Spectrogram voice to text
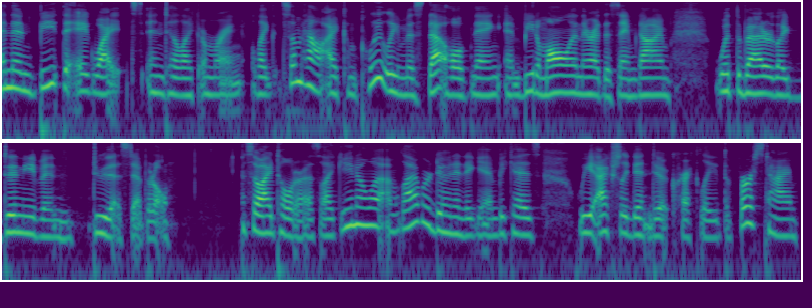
and then beat the egg whites into like a meringue. Like somehow I completely missed that whole thing and beat them all in there at the same time with the batter. Like didn't even do that step at all. So I told her, I was like, you know what? I'm glad we're doing it again because we actually didn't do it correctly the first time.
